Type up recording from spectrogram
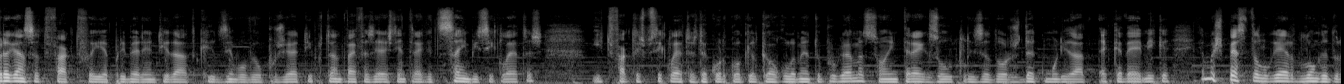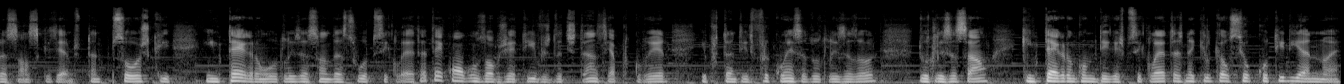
Bragança, de facto, foi a primeira entidade que desenvolveu o projeto e, portanto, vai fazer esta entrega de 100 bicicletas e, de facto, as bicicletas, de acordo com aquilo que é o regulamento do programa, são entregues a utilizadores da comunidade académica. É uma espécie de aluguer de longa duração, se quisermos. Portanto, pessoas que integram a utilização da sua bicicleta, até com alguns objetivos de distância a percorrer e, portanto, e de frequência do utilizador, de utilização, que integram, como digo, as bicicletas naquilo que é o seu cotidiano, não é?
